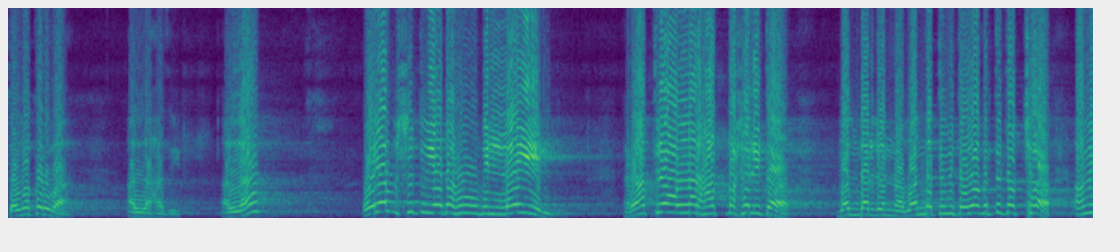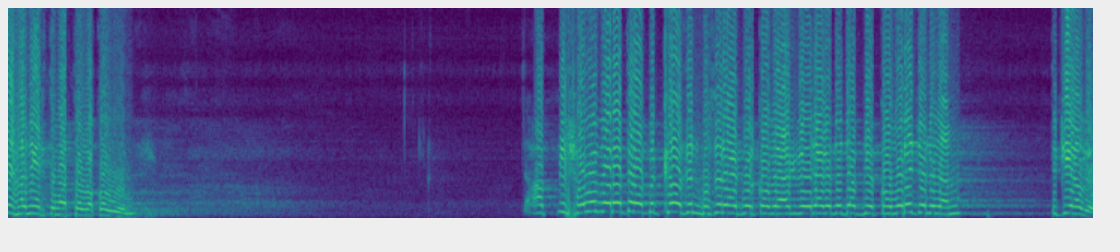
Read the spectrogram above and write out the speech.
তবা করবা, আল্লাহ হাজির। আল্লাহ রাত্রে আল্লাহর হাত প্রসারিত বন্দার জন্য। বন্দা, তুমি তবা করতে চাচ্ছ? আমি হাজির, তোমার তবা কবুল। আপনি সবে বেড়াতে অপেক্ষা আছেন, বছরে একবার কবে আসবে? এর আগে যদি আপনি কবরে চলে যান, তো কি হবে?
